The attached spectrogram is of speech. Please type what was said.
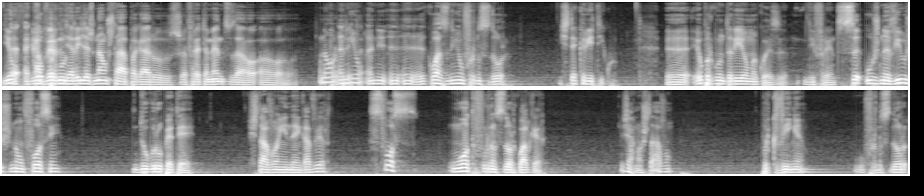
Eu, a, a Cabo Verde pergunto... Ilhas não está a pagar os afretamentos ao, ao Não, a, nenhum, a, a, quase nenhum fornecedor. Isto é crítico. Uh, eu perguntaria uma coisa diferente. Se os navios não fossem do grupo ET, estavam ainda em Cabo Verde? Se fosse um outro fornecedor qualquer, já não estavam. Porque vinha o fornecedor.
